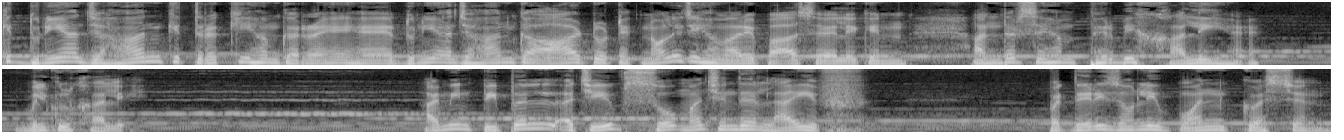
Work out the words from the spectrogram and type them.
कि दुनिया जहान की तरक्की हम कर रहे हैं, दुनिया जहान का आर्ट और टेक्नोलॉजी हमारे पास है, लेकिन अंदर से हम फिर भी खाली हैं, बिल्कुल खाली। I mean people achieve so much in their life but there is only one question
